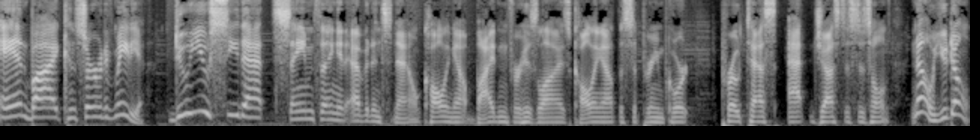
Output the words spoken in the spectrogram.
and by conservative media. Do you see that same thing in evidence now, calling out Biden for his lies, calling out the Supreme Court protests at justices' homes? No, you don't.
